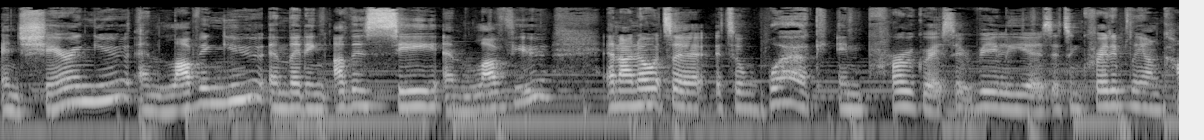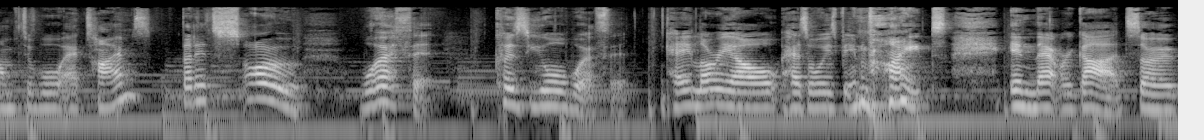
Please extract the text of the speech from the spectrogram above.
and sharing you and loving you and letting others see and love you. And I know it's a it's a work in progress. It really is. It's incredibly uncomfortable at times, but it's so worth it because you're worth it. Okay, L'Oreal has always been right in that regard. So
